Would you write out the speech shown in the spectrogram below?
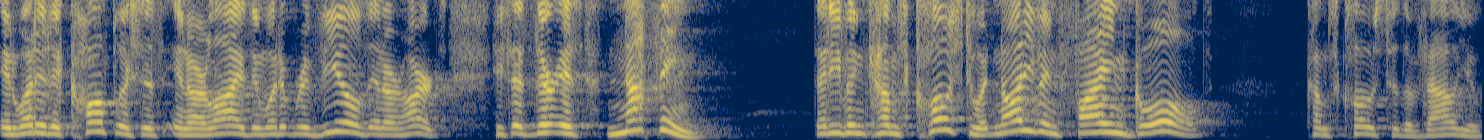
in what it accomplishes in our lives, in what it reveals in our hearts. He says, There is nothing that even comes close to it, not even fine gold, comes close to the value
